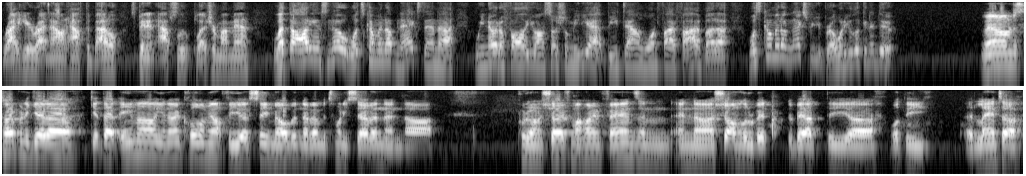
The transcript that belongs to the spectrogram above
right here, right now, in Half the Battle. It's been an absolute pleasure, my man let the audience know what's coming up next. And uh, we know to follow you on social media at Beatdown155. But uh, what's coming up next for you, bro? What are you looking to do? Man, I'm just hoping to get uh, get that email, you know, call me out for UFC Melbourne, November 27, and uh, put on a show for my home fans and and uh, show them a little bit about the uh, what the Atlanta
